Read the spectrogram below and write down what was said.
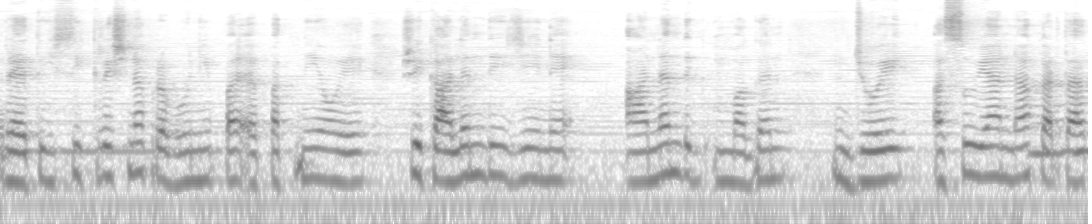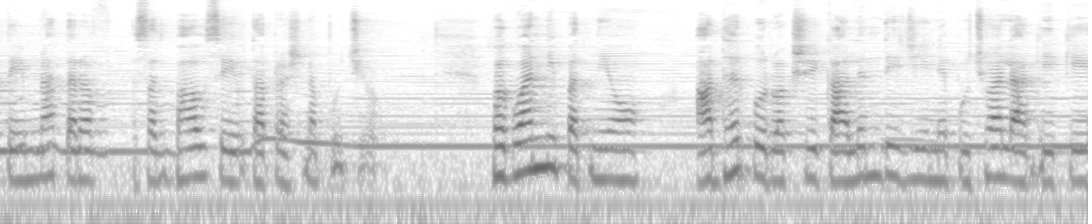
રહેતી શ્રી કૃષ્ણ પ્રભુની પત્નીઓએ શ્રી કાલિંદીજીને આનંદ મગન જોઈ અસૂયા ન કરતા તેમના તરફ સદભાવ સેવતા પ્રશ્ન પૂછ્યો. ભગવાનની પત્નીઓ આધરપૂર્વક શ્રી કાલિંદીજીને પૂછવા લાગી કે,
